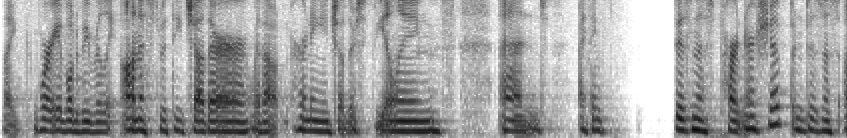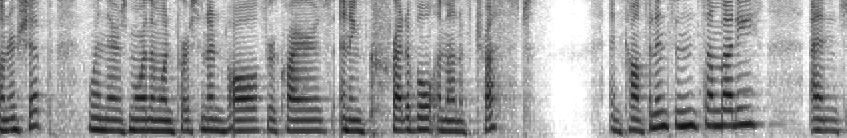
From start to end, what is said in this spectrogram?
Like we're able to be really honest with each other without hurting each other's feelings. And I think business partnership and business ownership, when there's more than one person involved, requires an incredible amount of trust and confidence in somebody. And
